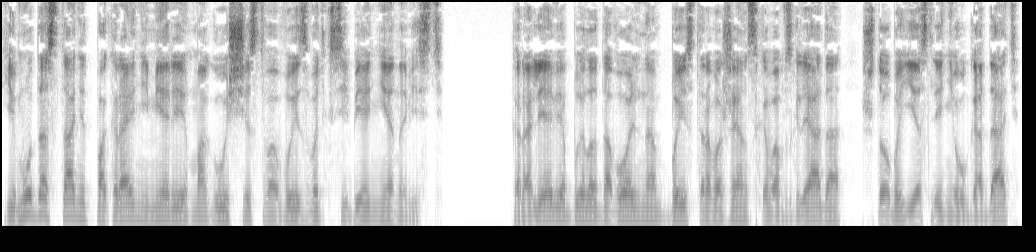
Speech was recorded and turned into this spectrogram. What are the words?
ему достанет, по крайней мере, могущество вызвать к себе ненависть. Королеве было довольно быстрого женского взгляда, чтобы, если не угадать,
